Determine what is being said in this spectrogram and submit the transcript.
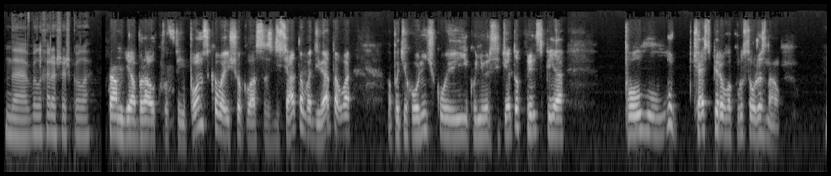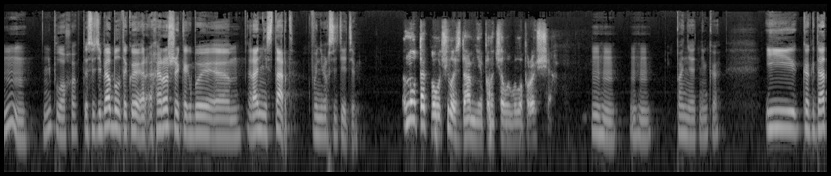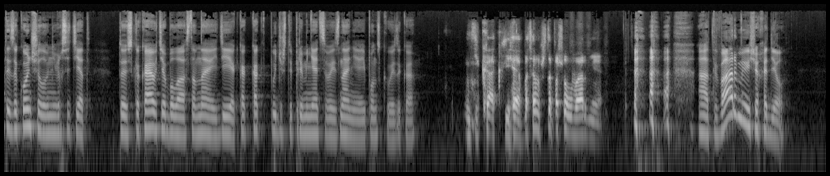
Да, была хорошая школа. Там я брал курсы японского еще класса с 10 9 а потихонечку и к университету, в принципе, я пол, ну, часть первого курса уже знал. Mm, неплохо. То есть у тебя был такой хороший, как бы, э, ранний старт в университете? Ну, так получилось, да, мне поначалу было проще. Угу, угу, понятненько. И когда ты закончил университет, то есть какая у тебя была основная идея, как, как будешь ты применять свои знания японского языка? Никак, я потому что пошел в армию. А, ты в армию еще ходил?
